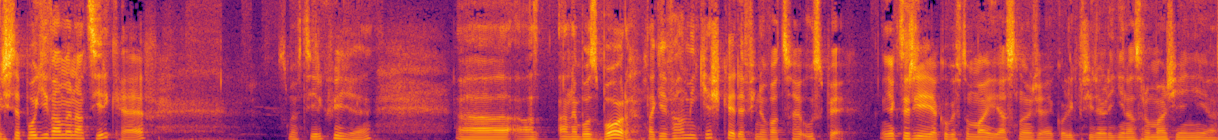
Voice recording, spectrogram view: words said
Když se podíváme na církev, jsme v církvi, že? A, a nebo zbor, tak je velmi těžké definovat, co je úspěch. Někteří jakoby v tom mají jasno, že kolik přijde lidí na zhromaždění a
